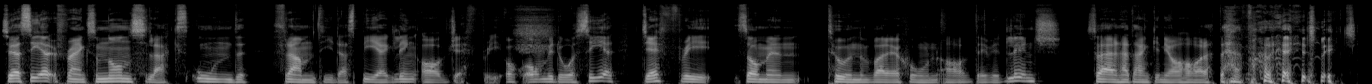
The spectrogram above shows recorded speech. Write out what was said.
Så jag ser Frank som någon slags ond framtida spegling av Jeffrey. Och om vi då ser Jeffrey som en tunn variation av David Lynch, så är den här tanken jag har att det här bara är Lynch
